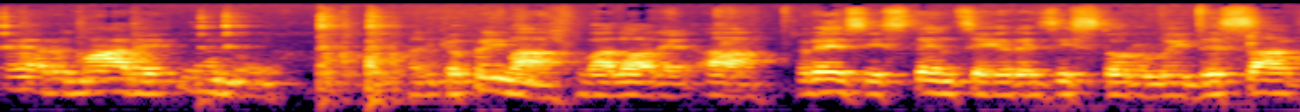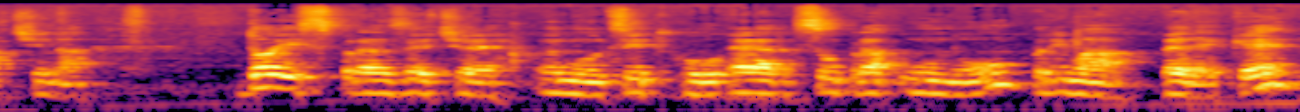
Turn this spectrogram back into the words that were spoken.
R mare 1, adică prima valoare a rezistenței rezistorului de sarcină, 12 înmulțit cu R supra 1, prima pereche,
